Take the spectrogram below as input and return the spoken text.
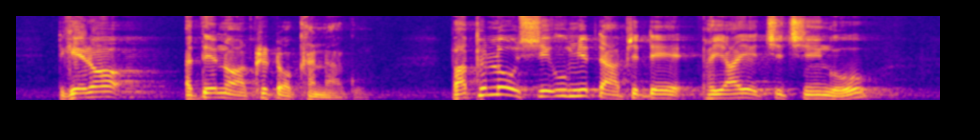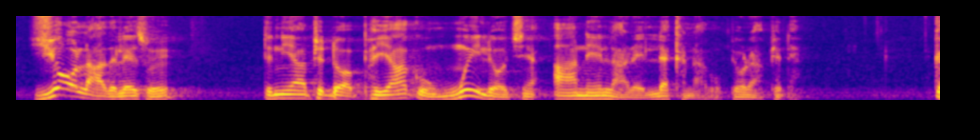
။တကယ်တော့အသင်းတော်ခရစ်တော်ခန္ဓာကို ဘာဖြစ်လို့ရှေးဥမြတ်တာဖြစ်တဲ့ဖခင်ရဲ့ချစ်ချင်းကိုရော့လာတယ်လဲဆိုရင်တနည်းဖြစ်တော့ဖခင်ကိုမွေ့လျော်ခြင်းအားနည်းလာတဲ့လက္ခဏာကိုပြောတာဖြစ်တယ်။က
